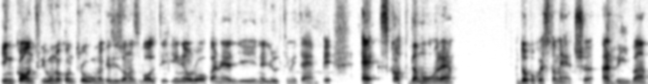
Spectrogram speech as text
incontri uno contro uno che si sono svolti in Europa negli, negli ultimi tempi. E Scott D'Amore, dopo questo match, arriva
